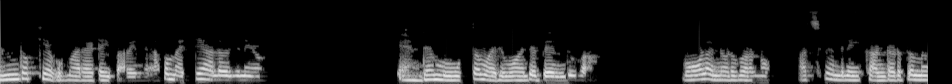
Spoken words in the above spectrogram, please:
എന്തൊക്കെയാ കുമാരേട്ട ഈ പറയുന്നത് അപ്പൊ മറ്റേ ആലോചനയോ? എന്റെ മൂത്ത മരുമോന്റെ ബന്ധുവാ. മോൾ എന്നോട് പറഞ്ഞു അച്ഛൻ എന്തിനാ ഈ കണ്ടെടുത്തുനിന്ന്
